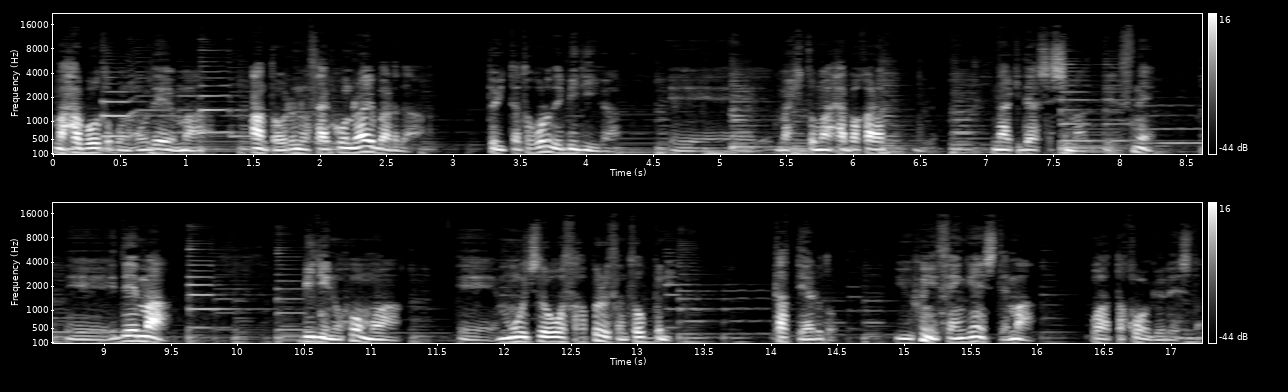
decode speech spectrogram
まあハブ男の方で、まあ、あんた俺の最高のライバルだ、といったところでビリーが、えー、まあ人前はばからず泣き出してしまってですね、えー、で、まあ、ビリーの方も、えー、もう一度大阪プロレスのトップに立ってやるというふうに宣言して、まあ、終わった興行でした。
